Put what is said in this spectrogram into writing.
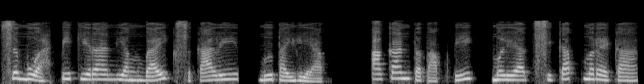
Sebuah pikiran yang baik sekali, Butai Hiap. Akan tetapi, melihat sikap mereka,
